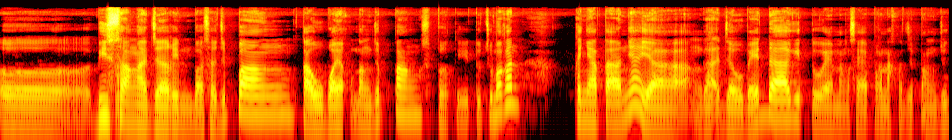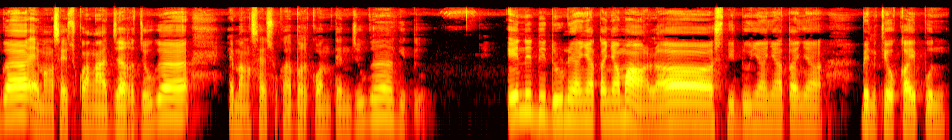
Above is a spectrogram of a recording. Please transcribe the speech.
uh, bisa ngajarin bahasa Jepang tahu banyak tentang Jepang seperti itu. Cuma kan kenyataannya ya nggak jauh beda gitu. Emang saya pernah ke Jepang juga emang saya suka ngajar juga emang saya suka berkonten juga gitu. Ini di dunia nyatanya malas di dunia nyatanya Ben Kyokai pun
